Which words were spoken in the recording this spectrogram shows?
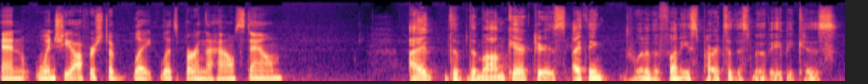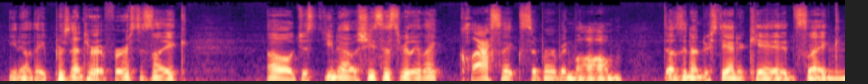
And when she offers to like let's burn the house down, I the the mom character is I think one of the funniest parts of this movie because you know they present her at first as like oh just you know she's this really like classic suburban mom doesn't understand her kids like mm-hmm.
